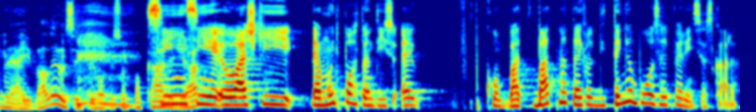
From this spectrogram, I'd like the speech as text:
É, Aí valeu, você pegou uma pessoa focada sim, já. sim, eu acho que é muito importante isso. É, bate na tecla de tenha boas referências, cara.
